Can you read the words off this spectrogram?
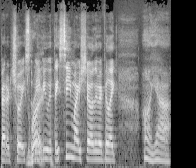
better choice. So Right. maybe if they see my show, they might be like, oh yeah.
